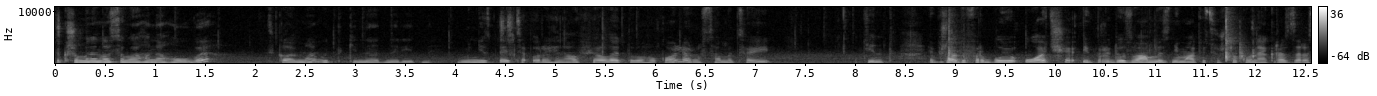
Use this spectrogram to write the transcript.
Якщо ми наносимо його на губи, цікаво, мабуть, такий неоднорідний. Мені здається, оригінал фіолетового кольору, саме цей тінт. Я пішла дофарбую очі і прийду з вами знімати цю штуку, вона якраз зараз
